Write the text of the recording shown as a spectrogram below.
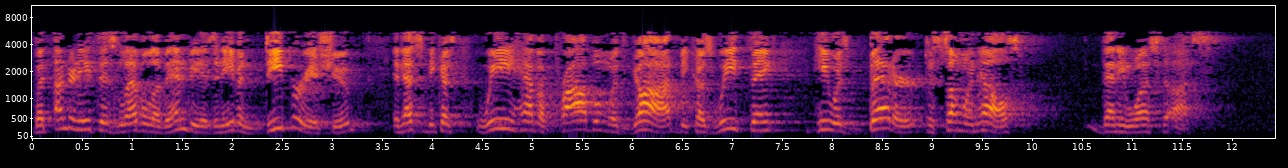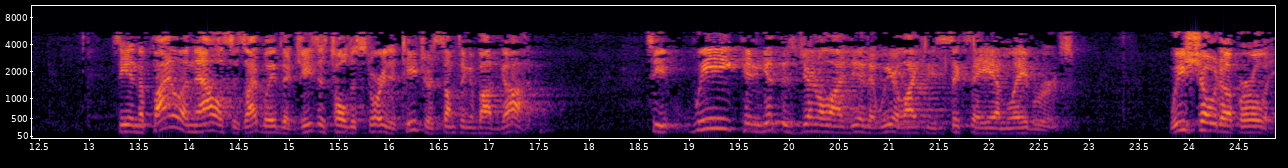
But underneath this level of envy is an even deeper issue, and that's because we have a problem with God because we think He was better to someone else than He was to us. See, in the final analysis, I believe that Jesus told a story to teach us something about God. See, we can get this general idea that we are like these 6 a.m. laborers. We showed up early.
